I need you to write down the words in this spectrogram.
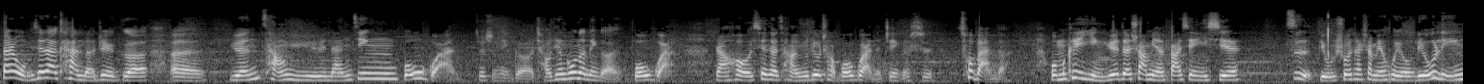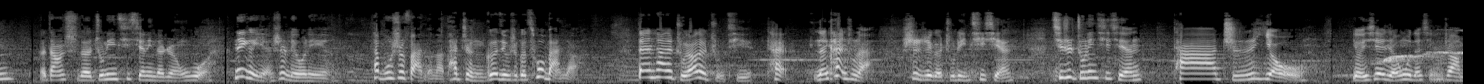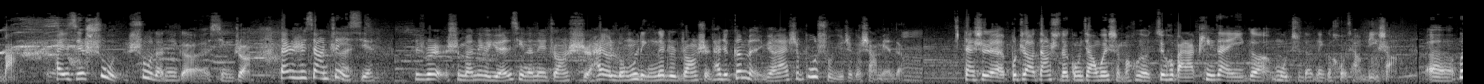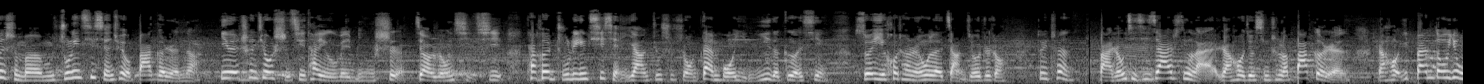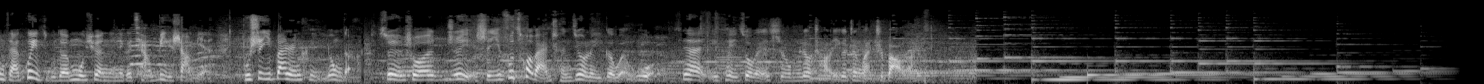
但是我们现在看的这个呃，原藏于南京博物馆，就是那个朝天宫的那个博物馆，然后现在藏于六朝博物馆的这个是错版的。我们可以隐约在上面发现一些字，比如说它上面会有刘伶，呃，当时的竹林七贤里的人物，那个也是刘伶，它不是反的了，它整个就是个错版的。但是它的主要的主题，它能看出来是这个竹林七贤。其实竹林七贤它只有。有一些人物的形状吧，还有一些树树的那个形状，但是像这些，就是不是什么那个圆形的那装饰，还有龙鳞的这装饰，它就根本原来是不属于这个上面的。但是不知道当时的工匠为什么会有最后把它拼在一个木质的那个后墙壁上。呃，为什么竹林七贤却有八个人呢？因为春秋时期他有一位名士叫荣启期，他和竹林七贤一样，就是这种淡泊隐逸的个性，所以后朝人为了讲究这种对称，把荣启期加进来，然后就形成了八个人，然后一般都用在贵族的墓穴的那个墙壁上面，不是一般人可以用的。所以说这也是一幅错版成就了一个文物，现在也可以作为是我们六朝的一个镇馆之宝了。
